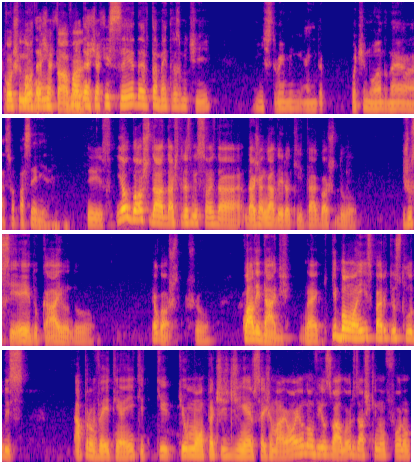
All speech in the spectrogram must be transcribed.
continua Nordeste, como estava. é. Nordeste FC deve também transmitir em streaming ainda continuando, né, a sua parceria. Isso. E eu gosto da- das transmissões da, da Jangadeiro aqui, tá? Gosto do Jussier, do Caio, do. Eu gosto. Acho qualidade, né? Que bom aí, espero que os clubes aproveitem aí, que, que, que o montante de dinheiro seja maior. Eu não vi os valores, acho que não foram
